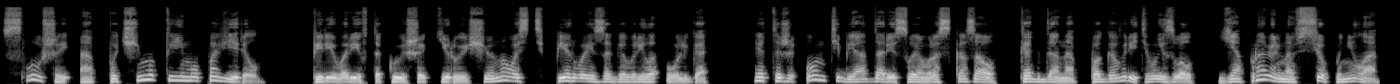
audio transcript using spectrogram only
«Слушай, а почему ты ему поверил?» Переварив такую шокирующую новость, первой заговорила Ольга. «Это же он тебе о даре своем рассказал, когда на поговорить вызвал. Я правильно все поняла?»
